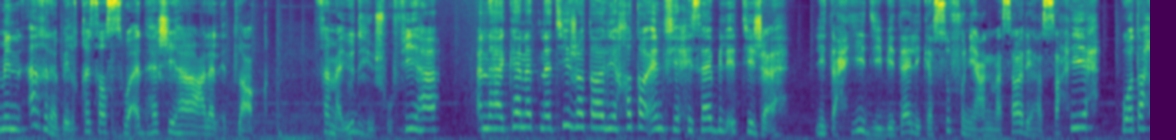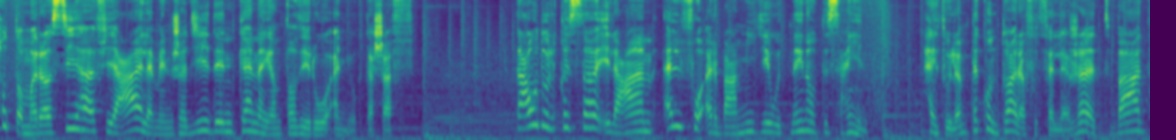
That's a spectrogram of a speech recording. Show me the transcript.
من أغرب القصص وأدهشها على الإطلاق. فما يدهش فيها أنها كانت نتيجة لخطأ في حساب الاتجاه لتحييد بذلك السفن عن مسارها الصحيح وتحط مراسيها في عالم جديد كان ينتظر أن يكتشف. تعود القصة إلى عام 1492 حيث لم تكن تعرف الثلاجات بعد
